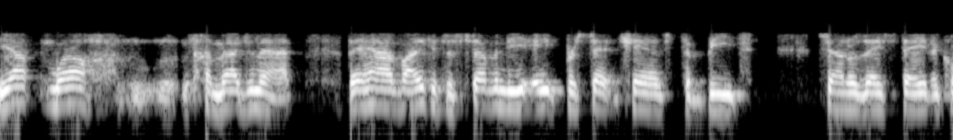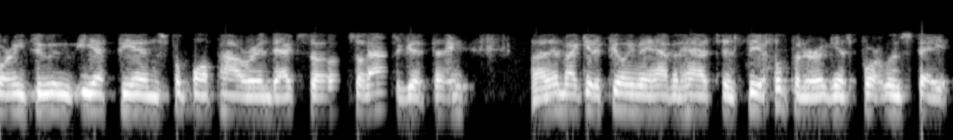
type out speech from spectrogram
Yeah, Well, imagine that. They have, I think it's a 78% chance to beat San Jose State, according to ESPN's Football Power Index. So, so that's a good thing. Uh, they might get a feeling they haven't had since the opener against Portland State.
